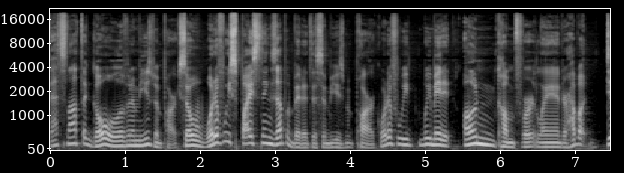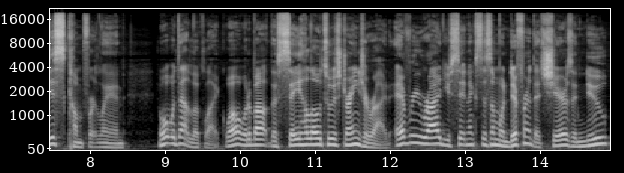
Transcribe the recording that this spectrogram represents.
that's not the goal of an amusement park. So what if we spice things up a bit at this amusement park? What if we we made it uncomfort land or how about discomfort land? What would that look like? Well, what about the say hello to a stranger ride? Every ride you sit next to someone different that shares a new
